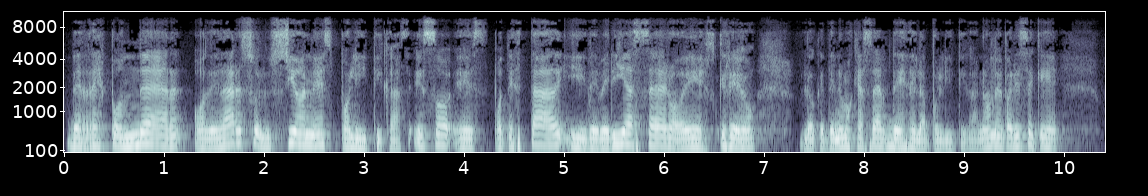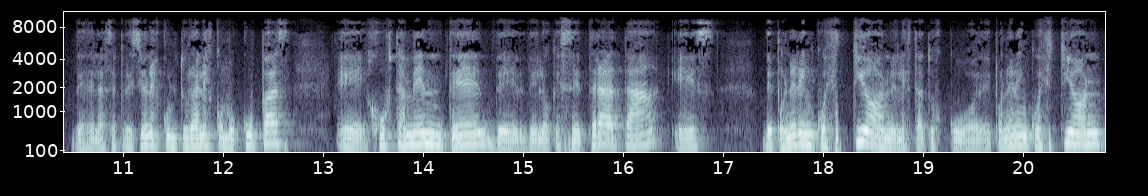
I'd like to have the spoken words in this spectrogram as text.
de responder o de dar soluciones políticas. Eso es potestad y debería ser, o es, creo, lo que tenemos que hacer desde la política. ¿no? Me parece que desde las expresiones culturales como Cupas, eh, justamente de lo que se trata es de poner en cuestión el status quo, de poner en cuestión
